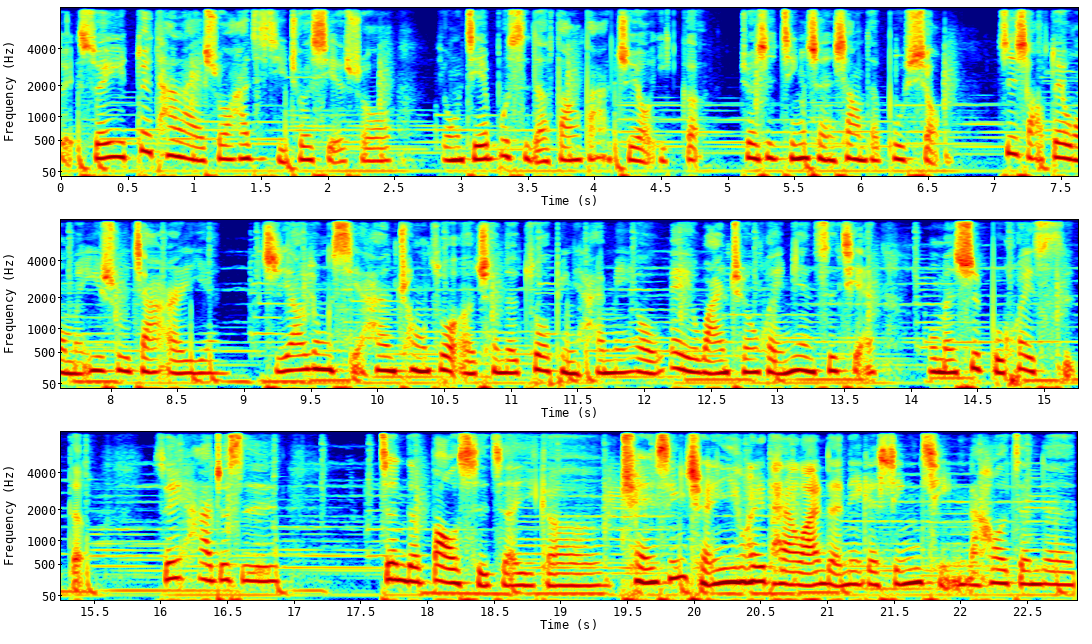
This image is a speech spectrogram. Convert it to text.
对，所以对他来说，他自己就写说，永劫不死的方法只有一个。就是精神上的不朽，至少对我们艺术家而言，只要用血汗创作而成的作品还没有被完全毁灭之前，我们是不会死的。所以他就是真的抱持着一个全心全意为台湾的那个心情，然后真的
